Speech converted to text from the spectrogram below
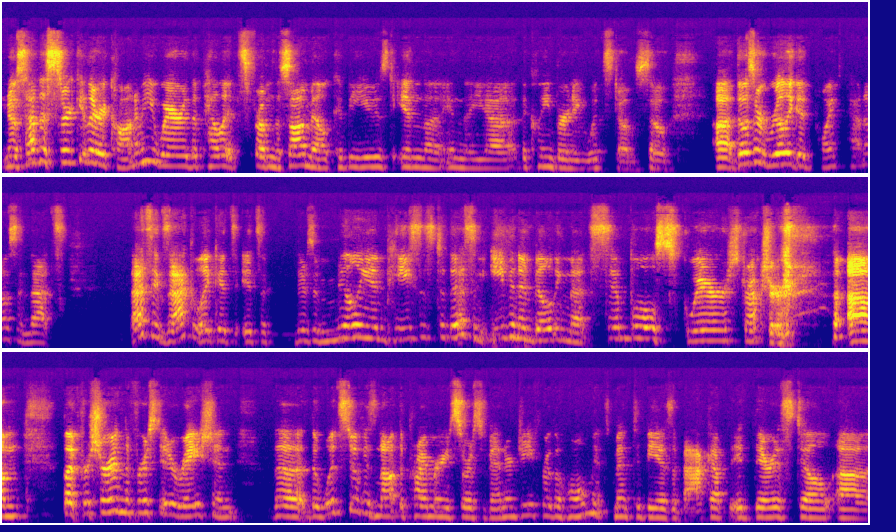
you know, so have the circular economy where the pellets from the sawmill could be used in the in the uh, the clean burning wood stove. So uh, those are really good points, Panos, and that's that's exactly like it's it's a there's a million pieces to this, and even in building that simple square structure. um, but for sure, in the first iteration, the, the wood stove is not the primary source of energy for the home. It's meant to be as a backup. It, there is still uh,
